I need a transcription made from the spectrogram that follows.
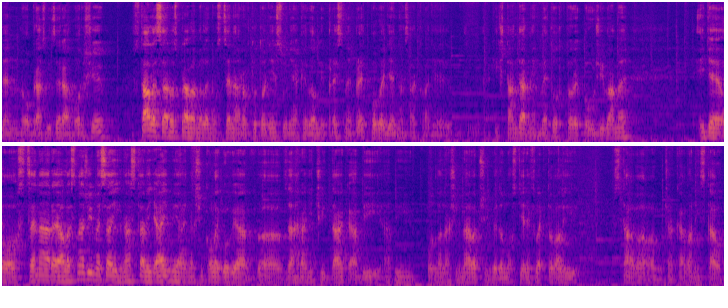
ten obraz vyzerá horšie. Stále sa rozprávame len o scenároch, toto nie sú nejaké veľmi presné predpovede na základe nejakých štandardných metód, ktoré používame. Ide o scenáre, ale snažíme sa ich nastaviť aj my, aj naši kolegovia v zahraničí tak, aby, aby podľa našich najlepších vedomostí reflektovali stav a očakávaný stav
